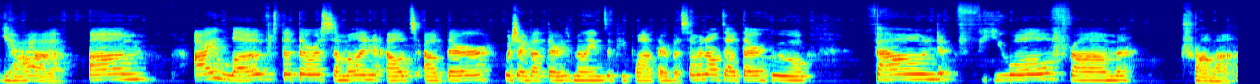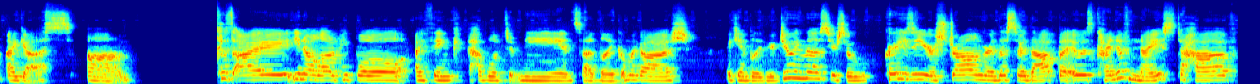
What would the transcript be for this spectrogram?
Yeah, um, I loved that there was someone else out there, which I bet there's millions of people out there, but someone else out there who found fuel from trauma, I guess. Um, because I, you know, a lot of people I think have looked at me and said, like, oh my gosh, I can't believe you're doing this. You're so crazy, you're strong, or this or that. But it was kind of nice to have,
